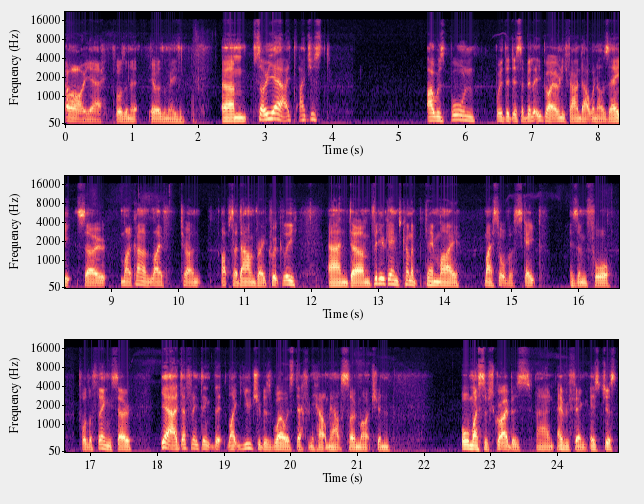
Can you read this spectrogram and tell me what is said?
Oh yeah, wasn't it? It was amazing. Um, so yeah, I, I just I was born with a disability, but I only found out when I was eight. So my kind of life turned upside down very quickly, and um, video games kind of became my my sort of escapism for for the thing. So yeah, I definitely think that like YouTube as well has definitely helped me out so much, and all my subscribers and everything is just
